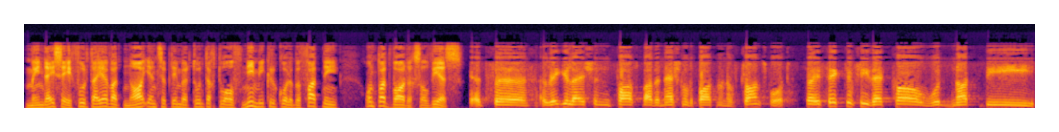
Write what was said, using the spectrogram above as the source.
Mendy sê voertuie wat na 1 September 2012 nie mikrokolle bevat nie, onpadwaardig sal wees. It's a, a regulation passed by the National Department of Transport. So effectively that car would not be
